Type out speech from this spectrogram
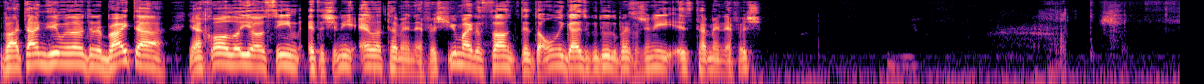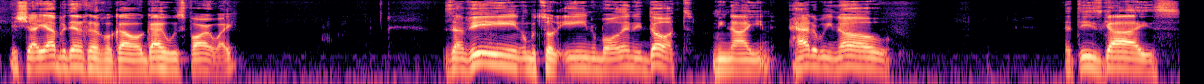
V'atan we learned in the Braita, Yachol lo yosim et tamei nefesh. You might have thought that the only guys who could do the Pesach Sheni is tamei nefesh. Or a guy who was far away. Zavin u'mutzorin u'boleni dot minayin. How do we know that these guys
